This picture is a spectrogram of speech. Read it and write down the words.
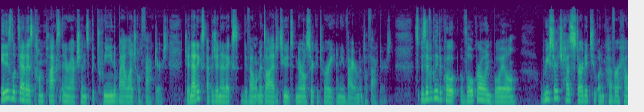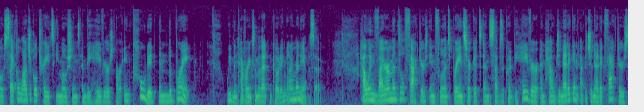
It is looked at as complex interactions between biological factors genetics, epigenetics, developmental attitudes, neural circuitry, and environmental factors. Specifically, to quote Volkow and Boyle, research has started to uncover how psychological traits, emotions, and behaviors are encoded in the brain. We've been covering some of that encoding in our mini episode. How environmental factors influence brain circuits and subsequent behavior, and how genetic and epigenetic factors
